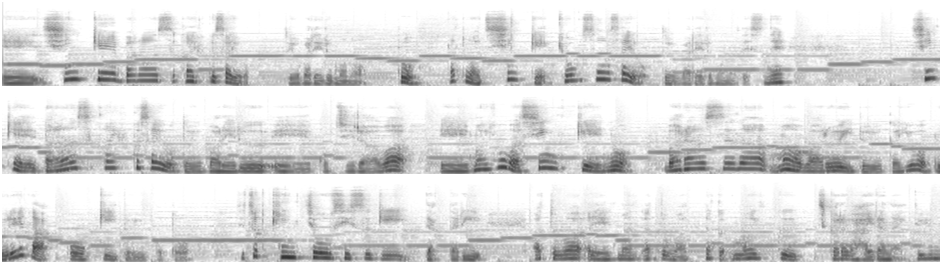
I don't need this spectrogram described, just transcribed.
えー、神経バランス回復作用と呼ばれるものと、あとは神経競争作用と呼ばれるものですね。神経バランス回復作用と呼ばれる、え、こちらは、え、まあ、要は神経のバランスがまあ悪いというか、要はブレが大きいということ。でちょっと緊張しすぎだったり、あとは、えー、まあ、あとは、なんか、うまく力が入らない。という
